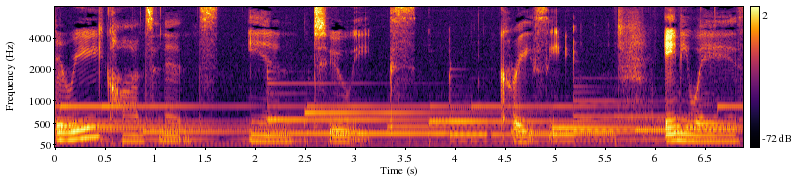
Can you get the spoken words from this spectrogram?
three continents in two weeks. Crazy. Anyways,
